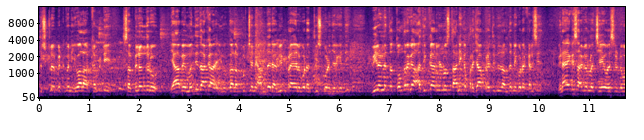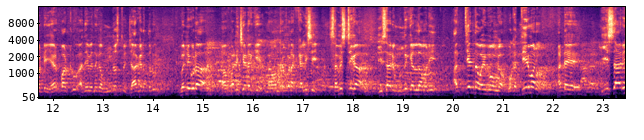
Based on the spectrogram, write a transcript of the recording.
దృష్టిలో పెట్టుకుని ఇవాళ కమిటీ సభ్యులందరూ యాభై మంది దాకా ఇవాళ కూర్చొని అందరి అభిప్రాయాలు కూడా తీసుకోవడం జరిగింది. వీలైనంత తొందరగా అధికారులను స్థానిక ప్రజాప్రతినిధులు అందరినీ కూడా కలిసి వినాయక సాగర్లో చేయవలసినటువంటి ఏర్పాట్లు అదేవిధంగా ముందస్తు జాగ్రత్తలు ఇవన్నీ కూడా పనిచేయడానికి మనమందరం కూడా కలిసి సమిష్టిగా ఈసారి ముందుకెళ్దామని అత్యంత వైభవంగా ఒక తీర్మానం అంటే ఈసారి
